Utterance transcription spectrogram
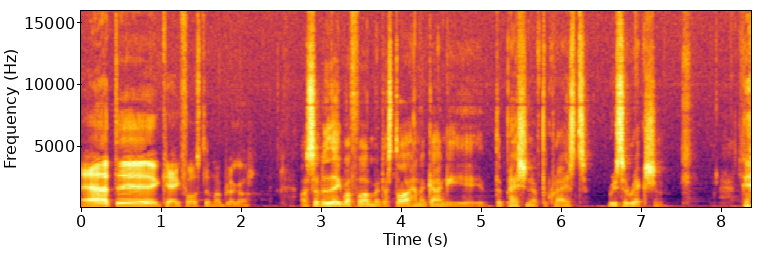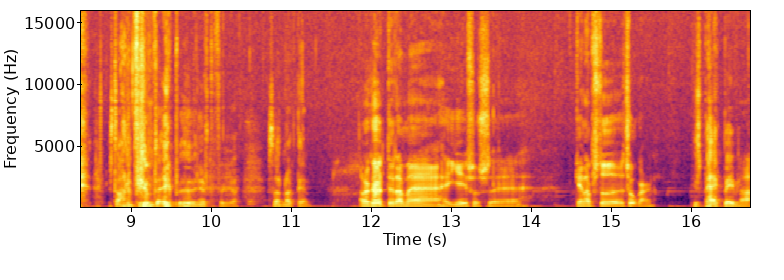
Ja, det kan jeg ikke forestille mig bliver godt. Og så ved jeg ikke hvorfor, men der står, at han er gang i The Passion of the Christ Resurrection. Hvis der var en film, der ikke behøver en efterfølger, så er det nok den. Har du hørt det der med, Jesus øh, genopstod øh, to gange? He's back, baby. Ja.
